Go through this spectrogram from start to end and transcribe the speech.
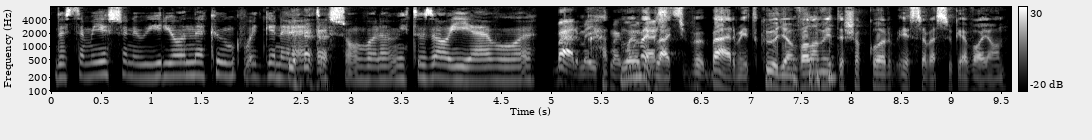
De személyesen ő írjon nekünk, vagy generáltasson valamit az AI-jával. Bármelyik hát megoldást. meglátj, bármit, küldjön valamit, és akkor észrevesszük-e vajon.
